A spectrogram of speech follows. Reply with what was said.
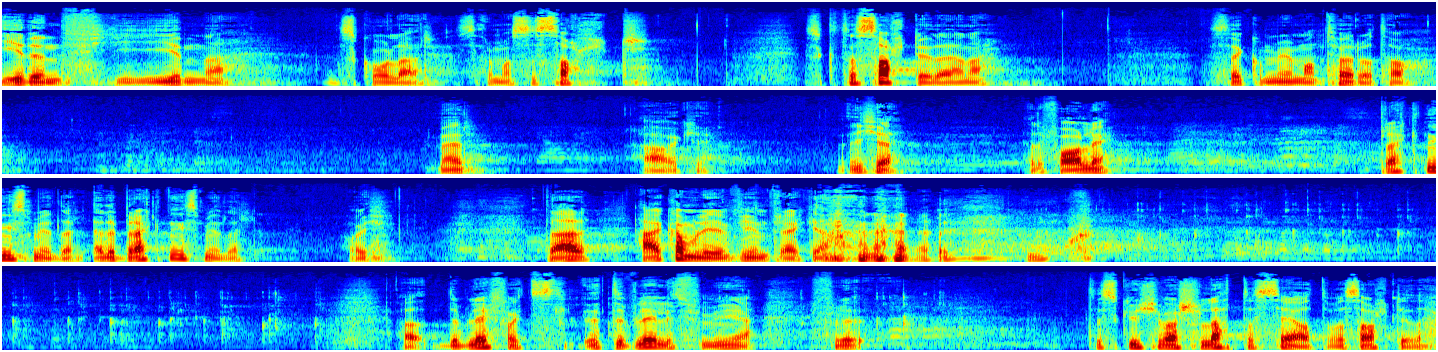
I den fine skåla her så er det masse salt. Vi skal ta salt i det ene. Se hvor mye man tør å ta. Mer? Ja, OK. Ikke? Er det farlig? Brekningsmiddel? Er det brekningsmiddel? Oi. Der, her kan bli en fin preken. ja, det ble faktisk det ble litt for mye. For det, det skulle ikke være så lett å se at det var salt i det.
